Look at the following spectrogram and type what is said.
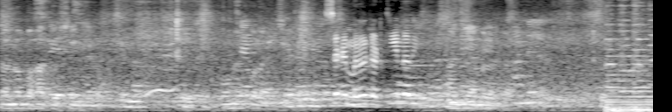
ਸਾਨੂੰ ਬਹਾਦਰ ਸਿੰਘ ਹੈ ਉਹ ਮੇਰੇ ਕੋਲ ਆਇਆ ਸੀ। ਸਰ ਐਮਰਲ ਕੱਟਤੀ ਇਹਨਾਂ ਦੀ? ਹਾਂਜੀ ਐਮਐਲਏ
